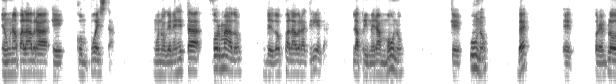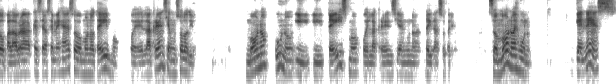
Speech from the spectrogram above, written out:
es una palabra eh, compuesta. Monogenes está formado de dos palabras griegas. La primera, mono, que uno, ¿ves? Eh, por ejemplo, palabra que se asemeja a eso, monoteísmo, pues la creencia en un solo Dios mono, uno, y, teísmo, pues la creencia en una deidad superior. So, mono es uno. Genes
